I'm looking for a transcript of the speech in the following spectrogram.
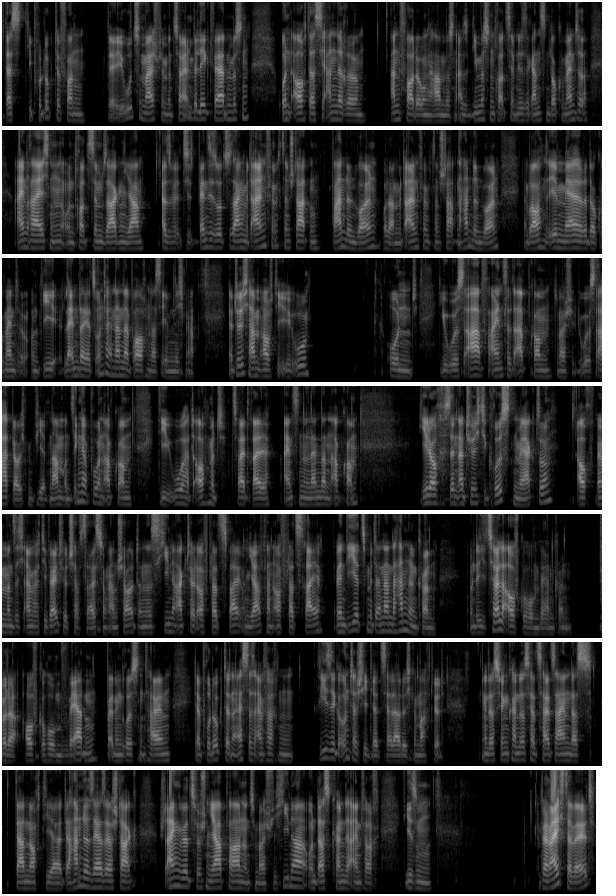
dass die Produkte von der EU zum Beispiel mit Zöllen belegt werden müssen und auch, dass sie andere Anforderungen haben müssen. Also die müssen trotzdem diese ganzen Dokumente einreichen und trotzdem sagen, ja, also wenn sie sozusagen mit allen 15 Staaten verhandeln wollen oder mit allen 15 Staaten handeln wollen, dann brauchen sie eben mehrere Dokumente. Und die Länder jetzt untereinander brauchen das eben nicht mehr. Natürlich haben auch die EU und die USA vereinzelt Abkommen. Zum Beispiel die USA hat, glaube ich, mit Vietnam und Singapur ein Abkommen. Die EU hat auch mit zwei, drei einzelnen Ländern ein Abkommen. Jedoch sind natürlich die größten Märkte, auch wenn man sich einfach die Weltwirtschaftsleistung anschaut, dann ist China aktuell auf Platz 2 und Japan auf Platz 3. Wenn die jetzt miteinander handeln können und die Zölle aufgehoben werden können oder aufgehoben werden bei den größten Teilen der Produkte, dann ist das einfach ein riesiger Unterschied jetzt, der dadurch gemacht wird. Und deswegen könnte es jetzt halt sein, dass dann noch die, der Handel sehr, sehr stark steigen wird zwischen Japan und zum Beispiel China. Und das könnte einfach diesem Bereich der Welt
